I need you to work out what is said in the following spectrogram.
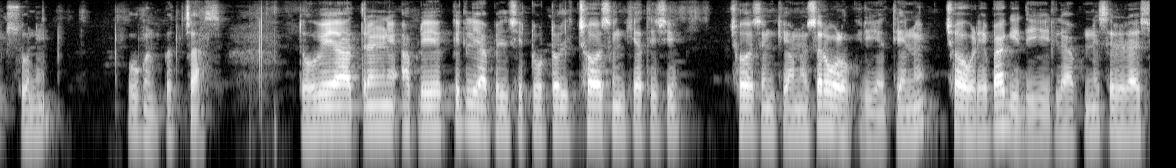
એકસો ને ઓગણપચાસ. તો હવે આ ત્રણે આપણે કેટલી આપેલ છે? ટોટલ છ સંખ્યા થશે છ સંખ્યાઓનો સરવાળો કરીએ તેને છ વડે ભાગી દઈએ એટલે આપણને સરેરાશ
